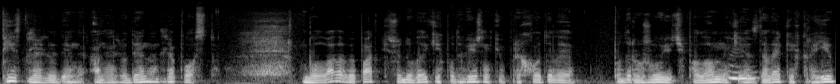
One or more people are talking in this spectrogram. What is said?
піст для людини, а не людина для посту. Бували випадки, що до великих подвижників приходили подорожуючі паломники з далеких країв,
